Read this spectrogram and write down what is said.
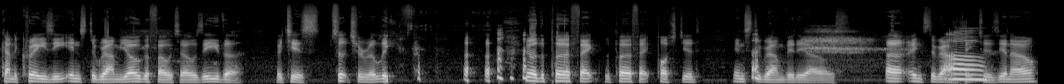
kind of crazy Instagram yoga photos either, which is such a relief. you know the perfect the perfect postured Instagram videos, uh, Instagram oh. pictures. You know,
